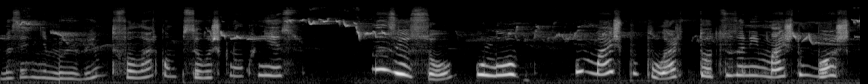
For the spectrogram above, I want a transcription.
mas a minha mãe proibiu-me de falar com pessoas que não conheço. Mas eu sou o lobo, o mais popular de todos os animais do bosque.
